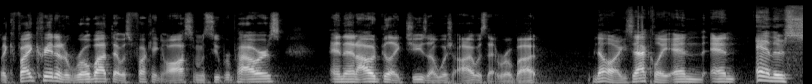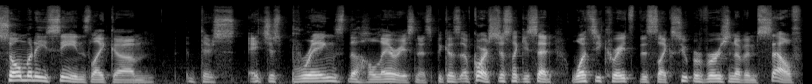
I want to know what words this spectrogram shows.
Like if I created a robot that was fucking awesome with superpowers, and then I would be like, "Geez, I wish I was that robot." No, exactly. And and and there's so many scenes like um there's it just brings the hilariousness because of course just like you said once he creates this like super version of himself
